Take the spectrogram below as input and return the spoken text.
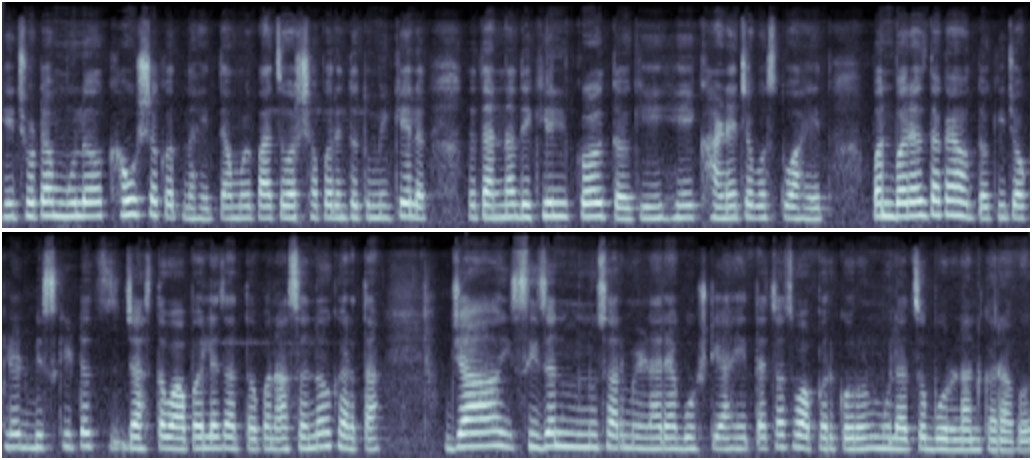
हे छोट्या मुलं खाऊ शकत नाहीत. त्यामुळे पाच वर्षापर्यंत तुम्ही केलं तर त्यांना देखील कळतं की हे खाण्याच्या वस्तू आहेत. पण बऱ्याचदा काय होतं की चॉकलेट बिस्किटच जास्त वापरलं जातं पण असं न करता ज्या सीझननुसार मिळणाऱ्या गोष्टी आहेत त्याचाच वापर करून मुलाचं बोरणान करावं.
